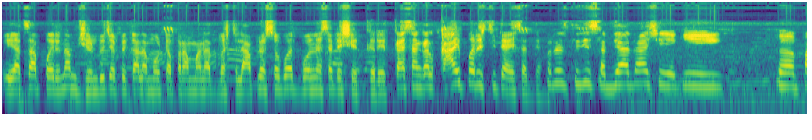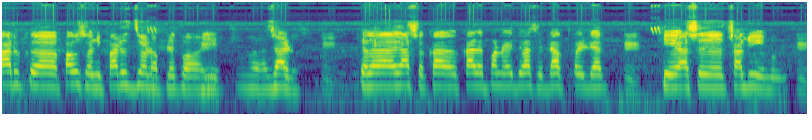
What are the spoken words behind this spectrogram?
याचा परिणाम झेंडूच्या पिकाला मोठ्या प्रमाणात बसलेला. आपल्यासोबत बोलण्यासाठी शेतकरी आहेत. काय सांगाल? काय परिस्थिती आहे सध्या? परिस्थिती सध्या आता अशी आहे की अ, पार क- पावसाने फारच जड आपल्या हे, अ, झाड. त्याला असं का काळेपणा येतो असं डाग पडल्यात. हम्म. ते असं चालू आहे मग. हम्म.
